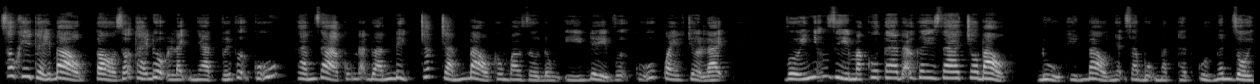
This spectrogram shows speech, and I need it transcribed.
sau khi thấy Bảo tỏ rõ thái độ lạnh nhạt với vợ cũ, khán giả cũng đã đoán định chắc chắn Bảo không bao giờ đồng ý để vợ cũ quay trở lại. Với những gì mà cô ta đã gây ra cho Bảo, đủ khiến Bảo nhận ra bộ mặt thật của Ngân rồi.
